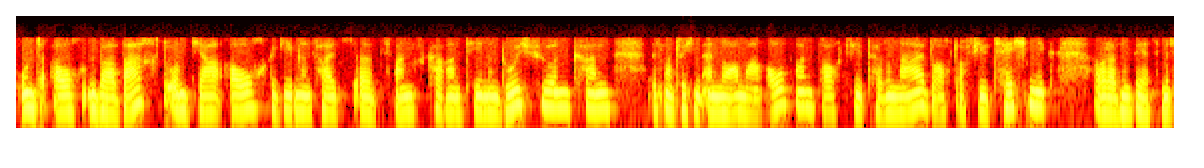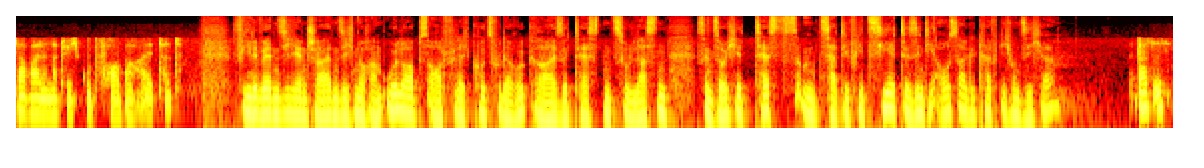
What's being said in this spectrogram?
und auch überwacht und ja auch gegebenenfalls äh, Zwangsquarantänen durchführen kann. Ist natürlich ein enormer Aufwand, braucht viel Personal, braucht auch viel Technik, aber da sind wir jetzt mittlerweile natürlich gut vorbereitet. Viele werden sich entscheiden, sich noch am Urlaubsort vielleicht kurz vor der Rückreise testen zu lassen. Sind solche Tests ähm, zertifizierte, sind die aussagekräftig und sicher? Das ist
